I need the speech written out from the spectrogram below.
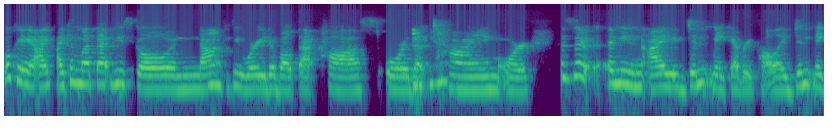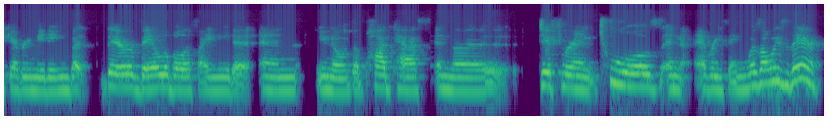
okay, I, I can let that piece go and not mm-hmm. be worried about that cost or that mm-hmm. time or because I mean, I didn't make every call, I didn't make every meeting, but they're available if I need it. And, you know, the podcast and the different tools and everything was always there.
